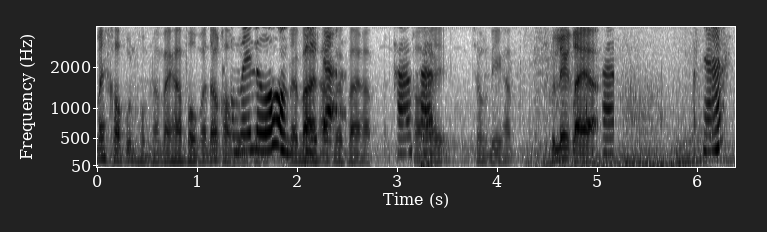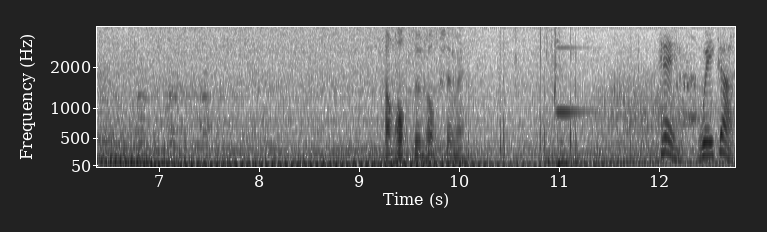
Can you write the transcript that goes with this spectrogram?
ไม่ขอบคุณผมทำไมครับ ผมไม่ต้องขอบผคุมณไม่รู้ผมบ๊ายบายครับติดอะบ๊ายบายครับครับขอครับให้โชคดีครับ คุณเลขอะไรอะนะสองหกศูนย์หกใช่ไหม Hey, wake up.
